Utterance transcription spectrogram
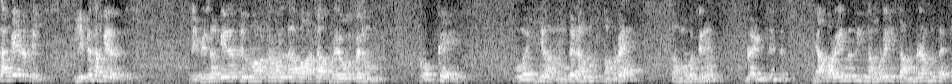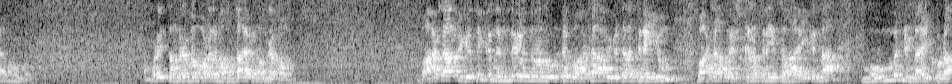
സങ്കേതത്തിൽ ലിപി സങ്കേതത്തിൽ ലിപി സങ്കേതത്തിൽ മാത്രമല്ല ഭാഷാ പ്രയോഗത്തിലും ഒക്കെ വലിയ അന്തരം നമ്മുടെ സമൂഹത്തിന് ഞാൻ പറയുന്നത് നമ്മുടെ ഈ സംരംഭം തെറ്റാണെന്നൊന്നും നമ്മുടെ ഈ സംരംഭം വളരെ മഹത്തായ ഒരു സംരംഭമാണ് ഭാഷ വികസിക്കുന്നുണ്ട് എന്നുള്ളത് കൊണ്ട് ഭാഷാ വികസനത്തിനെയും ഭാഷാ പരിഷ്കരണത്തിനെയും സഹായിക്കുന്ന മൂവ്മെന്റ് ഉണ്ടായിക്കൂടാ.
